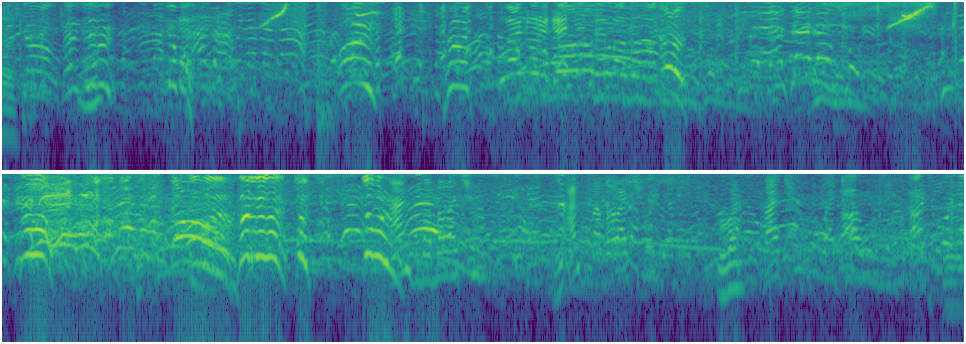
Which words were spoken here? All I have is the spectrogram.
맞죠. Antes da bala chu. Antes da bala chu. Uba? Bachu, bachu. Bachu, bachu.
